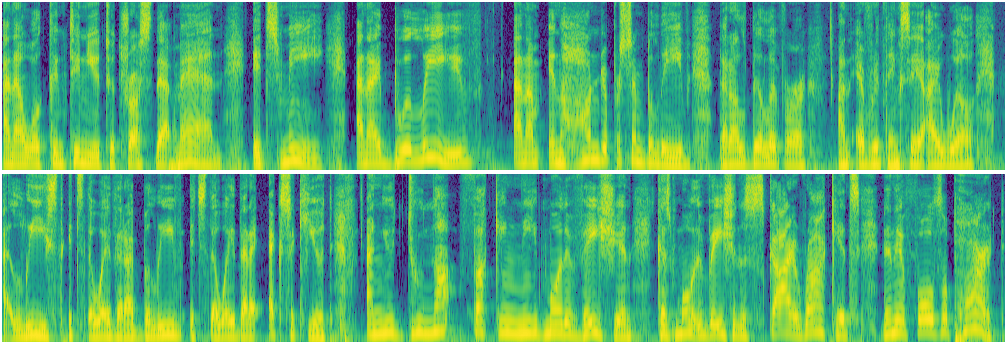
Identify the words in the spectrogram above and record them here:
And I will continue to trust that man. It's me. And I believe and I'm in 100% believe that I'll deliver on everything say I will. At least it's the way that I believe, it's the way that I execute. And you do not fucking need motivation because motivation skyrockets, then it falls apart.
